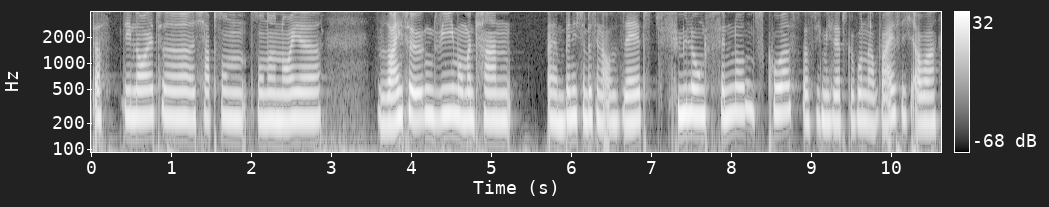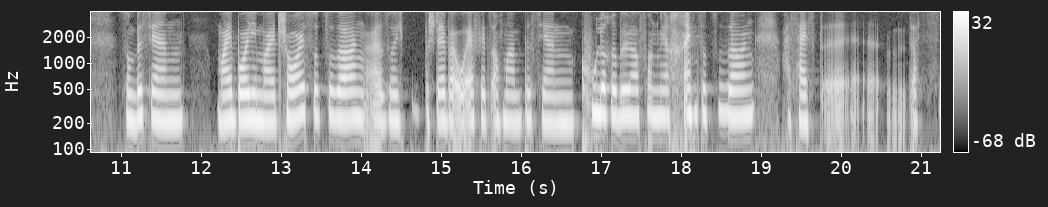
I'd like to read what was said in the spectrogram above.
dass die Leute, ich habe so, so eine neue Seite irgendwie. Momentan ähm, bin ich so ein bisschen auf Selbstfühlungsfindungskurs, dass ich mich selbst gefunden habe, weiß ich, aber so ein bisschen My Body, My Choice sozusagen. Also ich bestelle bei OF jetzt auch mal ein bisschen coolere Bilder von mir rein sozusagen. Was heißt, äh, dass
